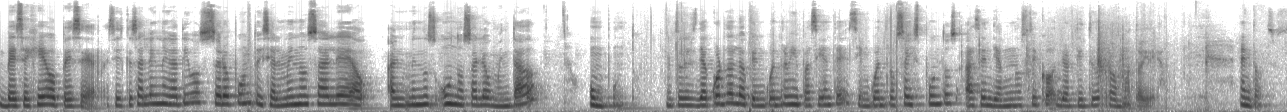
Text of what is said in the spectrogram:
BCG o PCR. Si es que salen negativos, 0 punto. Y si al menos, sale, al menos uno sale aumentado, un punto. Entonces, de acuerdo a lo que encuentra mi paciente, si encuentro 6 puntos, hacen diagnóstico de artritis reumatoidea. Entonces,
